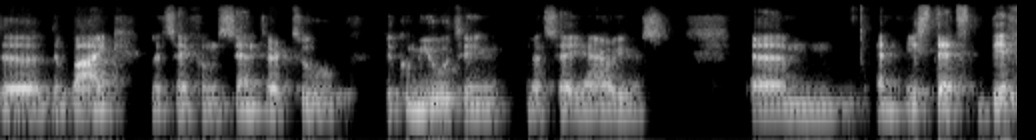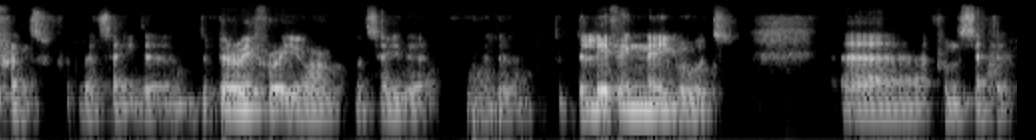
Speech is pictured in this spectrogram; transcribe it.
the, the bike, let's say from center to the commuting, let's say, areas. Um, and is that different, let's say, the, the periphery or let's say the the, the living neighborhoods uh, from the center.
